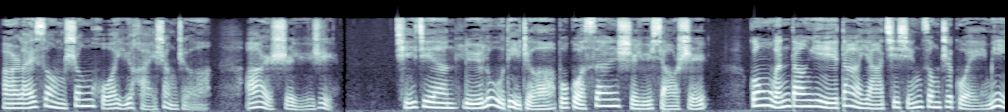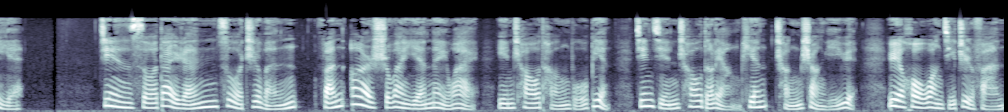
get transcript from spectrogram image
尔来送生活于海上者二十余日。其间旅陆地者不过三十余小时，公文当亦大雅其行踪之诡秘也。近所带人作之文，凡二十万言内外，因超腾不便，今仅抄得两篇，呈上一月，月后望即至返。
